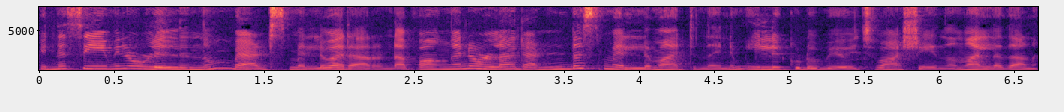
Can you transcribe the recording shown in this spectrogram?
പിന്നെ സീവിനുള്ളിൽ നിന്നും ബാഡ് സ്മെല്ല് വരാറുണ്ട്. അപ്പോൾ അങ്ങനെയുള്ള രണ്ട് സ്മെല്ല് മാറ്റുന്നതിനും ഈ ലിക്വിഡ് ഉപയോഗിച്ച് വാഷ് ചെയ്യുന്നത് നല്ലതാണ്.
